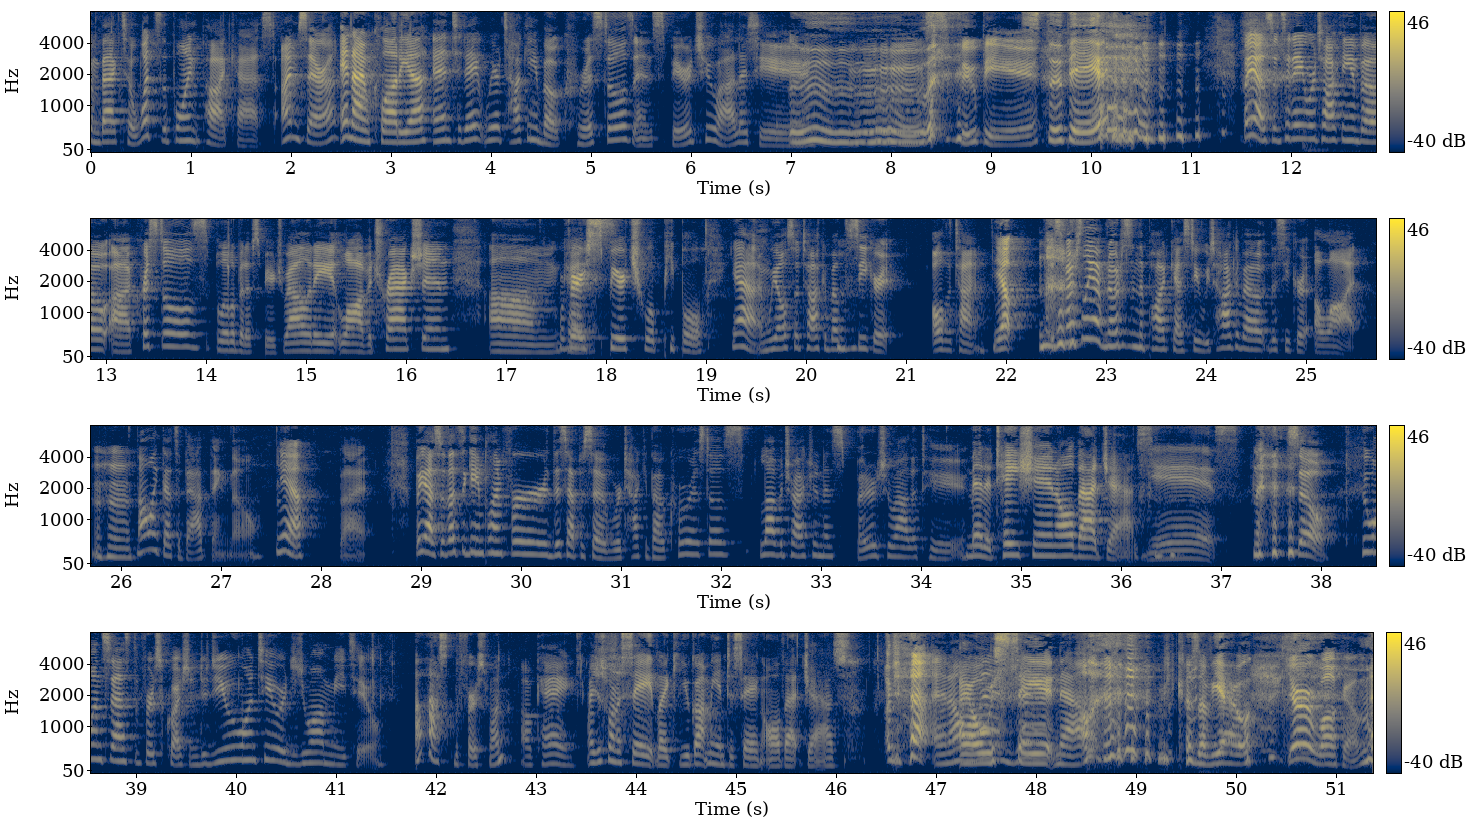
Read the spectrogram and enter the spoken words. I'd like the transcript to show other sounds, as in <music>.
Hello, everyone. And welcome back to What's the Point podcast. I'm Sarah. And I'm Claudia. And today we're talking about crystals and spirituality. Ooh. spoopy. Spoopy. <laughs> But yeah, so today we're talking about uh, crystals, a little bit of spirituality, law of attraction. Um, We're very spiritual people. Yeah, and we also talk about the secret all the time. Yep. <laughs> Especially, I've noticed in the podcast too, we talk about the secret a lot. Mm-hmm. Not like that's a bad thing though. yeah. But but yeah, so that's the game plan for this episode. We're talking about crystals, love attraction, and spirituality. Meditation, all that jazz. Yes. <laughs> so, who wants to ask the first question? Did you want to, or did you want me to? I'll ask the first one. Okay. I just want to say, like, you got me into saying all that jazz. <laughs> and I always say it now <laughs> because of you. You're welcome.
